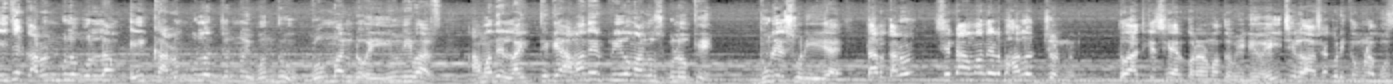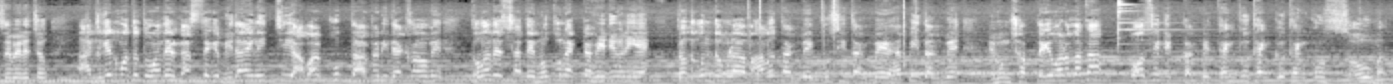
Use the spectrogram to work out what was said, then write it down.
এই যে কারণগুলো বললাম, এই কারণগুলোর জন্যই বন্ধু, ব্রহ্মাণ্ড, এই ইউনিভার্স আমাদের লাইফ থেকে আমাদের প্রিয় মানুষগুলোকে দূরে সরিয়ে যায়। তার কারণ সেটা আমাদের ভালোর জন্যই। তো আজকে শেয়ার করার মতো ভিডিও এই ছিল। আশা করি তোমরা বুঝতে পেরেছ। আজকের মতো তোমাদের কাছ থেকে বিদায় নিচ্ছি। আবার খুব তাড়াতাড়ি দেখা হবে তোমাদের সাথে নতুন একটা ভিডিও নিয়ে। ততক্ষণ তোমরা ভালো থাকবে, খুশি থাকবে হ্যাপি থাকবে এবং সব থেকে বড় কথা পজিটিভ থাকবে। Thank you thank you thank you so much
